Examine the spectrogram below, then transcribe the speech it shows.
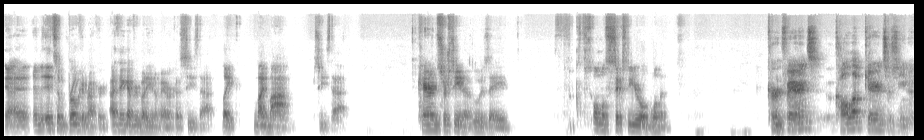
yeah, and it's a broken record. I think everybody in America sees that. Like my mom sees that. Karen Cersina, who is a almost sixty year old woman. Kirk Ferentz, call up Karen Cersina.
